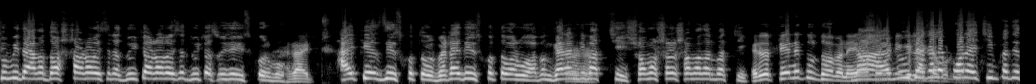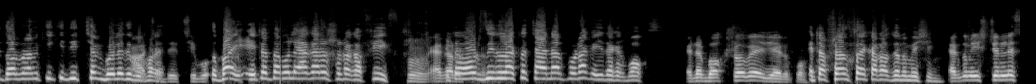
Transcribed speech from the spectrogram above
সুবিধা আমার দশটা অর্ডার হয়েছে না দুইটা অর্ডার হয়েছে দুইটা সুইচে ইউজ করব। রাইট আইপিএস দিয়ে ইউজ করতে পারব ব্যাটারি দিয়ে ইউজ করতে পারব এবং গ্যারান্টি হ্যাঁ, পাচ্ছি সমস্যার সমাধান পাচ্ছি। এটা তো টেনে তুলতে হবে না automatically গেলে পরে চিমটা দিয়ে ধরবেন আমি কি কি দিচ্ছি আমি বলে দেবো আচ্ছা পরে। দিচ্ছি। তো ভাই এটা দাম হলো এগারোশো টাকা ফিক্স এটা অরিজিনাল একটা চায়নার প্রোডাক্ট এই দেখেন বক্স এটা বক্স হবে এরকম। এটা ফ্রান্স কাটার জন্য মেশিন একদম স্টেনলেস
